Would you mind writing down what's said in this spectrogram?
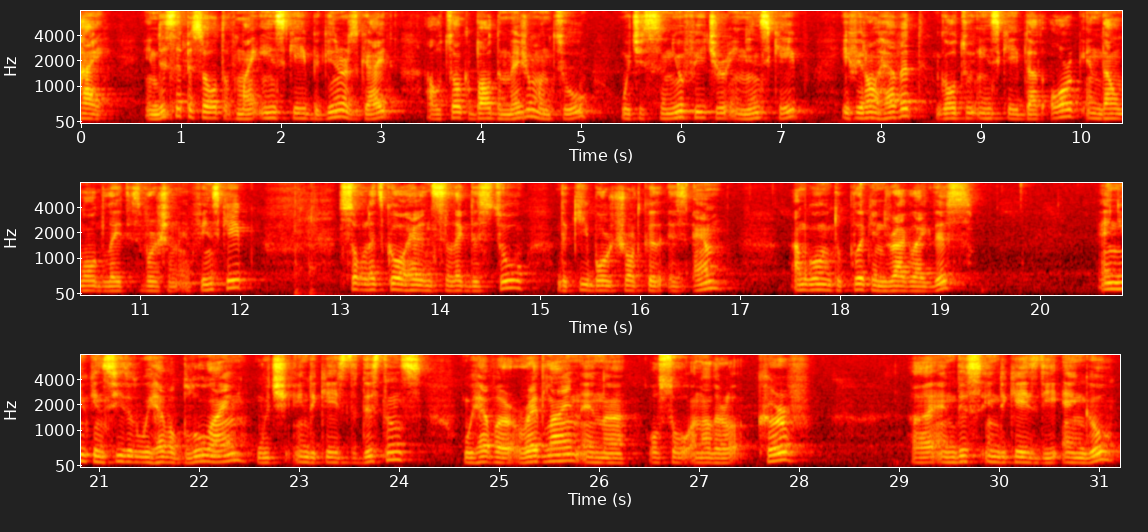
Hi, in this episode of my Inkscape Beginner's Guide, I will talk about the measurement tool, which is a new feature in Inkscape. If you don't have it, go to inkscape.org and download the latest version of Inkscape. So let's go ahead and select this tool. The keyboard shortcut is M. I'm going to click and drag like this. And you can see that we have a blue line, which indicates the distance. We have a red line and uh, also another curve Uh, and this indicates the angle.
